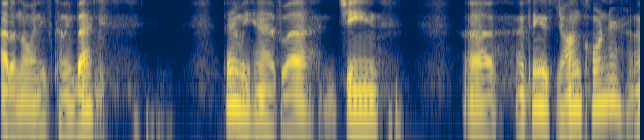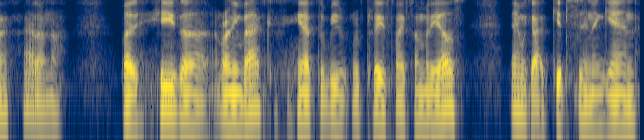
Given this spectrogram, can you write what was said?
I don't know when he's coming back. Then we have uh, Jane, uh, I think it's John Corner. Uh, I don't know. But he's a running back. He had to be replaced by somebody else. Then we got Gibson again.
